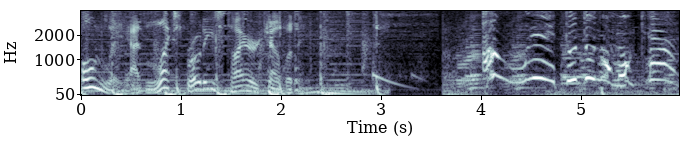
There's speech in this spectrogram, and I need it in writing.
only at Lex Brodie's Tire Company. More cash.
